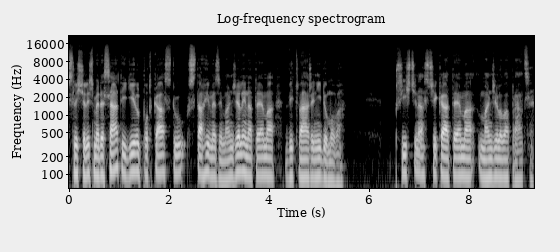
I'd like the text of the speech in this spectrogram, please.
Slyšeli jsme desátý díl podcastu Vztahy mezi manželi na téma vytváření domova. Příště nás čeká téma manželova práce.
